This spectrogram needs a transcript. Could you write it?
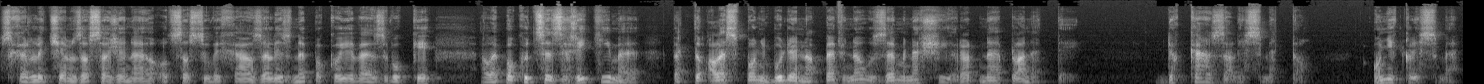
S chrličem zasaženého ocasu vycházely znepokojivé zvuky, ale pokud se zřítíme, tak to alespoň bude na pevnou zem naší rodné planety. Dokázali jsme to. Unikli jsme.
